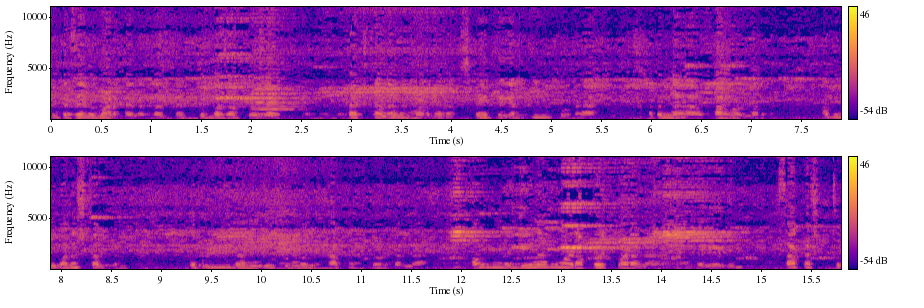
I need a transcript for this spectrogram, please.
ಇಂಥ ಸೇವೆ ಮಾಡ್ತಾ ಇದ್ದಾರೆ ಅಂತ ತುಂಬ ಆಯಿತು ತಕ್ಷಣ ನಾನು ಮಾಡಿದೆ ನನ್ನ ಸ್ನೇಹಿತರಿಗೆಲ್ಲರೂ ಕೂಡ ಅದನ್ನು ಫಾರ್ವರ್ಡ್ ಮಾಡಿದೆ ಅದು ಮನಸ್ಸಲ್ಲಿ ಬರೀ ನಾನು ಈ ತುಂಬ ಸಾಕಷ್ಟು ದೊಡ್ಡದಲ್ಲ, ಅವ್ರನ್ನ ಏನಾದರೂ ಮಾಡಿ ಅಪ್ರೋಚ್ ಮಾಡೋಣ ಅಂತ ಹೇಳಿ ಸಾಕಷ್ಟು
